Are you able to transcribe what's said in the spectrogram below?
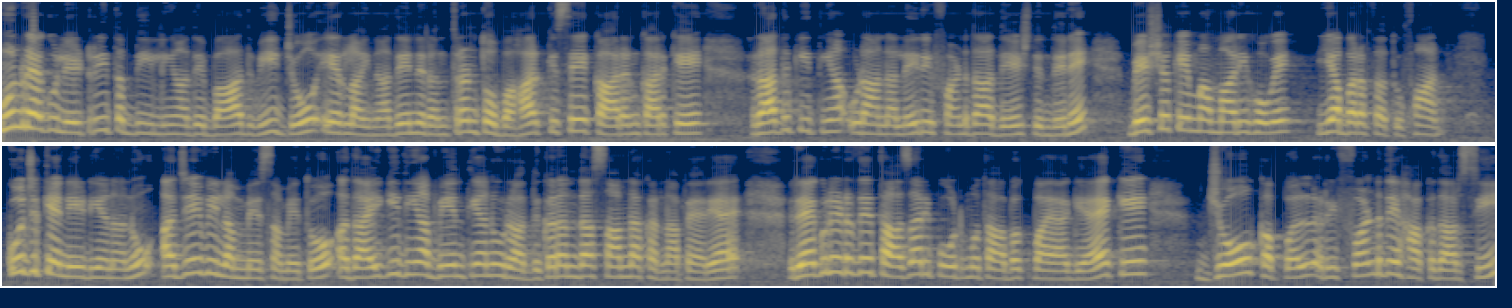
ਹੁਣ ਰੈਗੂਲੇਟਰੀ ਤਬਦੀਲੀਆਂ ਦੇ ਬਾਅਦ ਵੀ ਜੋ 에ਅਰਲਾਈਨਾਂ ਦੇ ਨਿਰੰਤਰਣ ਤੋਂ ਬਾਹਰ ਕਿਸੇ ਕਾਰਨ ਕਰਕੇ ਰੱਦ ਕੀਤੀਆਂ ਉਡਾਨਾਂ ਲਈ ਰਿਫੰਡ ਦਾ ਆਦੇਸ਼ ਦਿੰਦੇ ਨੇ, ਬੇਸ਼ੱਕ ਇਹ ਮਹਾਮਾਰੀ ਹੋਵੇ ਜਾਂ ਬਰਫ਼ ਦਾ ਤੂਫਾਨ। ਕੁਝ ਕੈਨੇਡੀਅਨਾਂ ਨੂੰ ਅਜੇ ਵੀ ਲੰਮੇ ਸਮੇਂ ਤੋਂ ਅਦਾਇਗੀ ਦੀਆਂ ਬੇਨਤੀਆਂ ਨੂੰ ਰੱਦ ਕਰਨ ਦਾ ਸਾਹਮਣਾ ਕਰਨਾ ਪੈ ਰਿਹਾ ਹੈ। ਰੈਗੂਲੇਟਰ ਦੇ ਤਾਜ਼ਾ ਰਿਪੋਰਟ ਮੁਤਾਬਕ ਪਾਇਆ ਗਿਆ ਹੈ ਕਿ ਜੋ ਕਪਲ ਰਿਫੰਡ ਦੇ ਹੱਕਦਾਰ ਸੀ,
